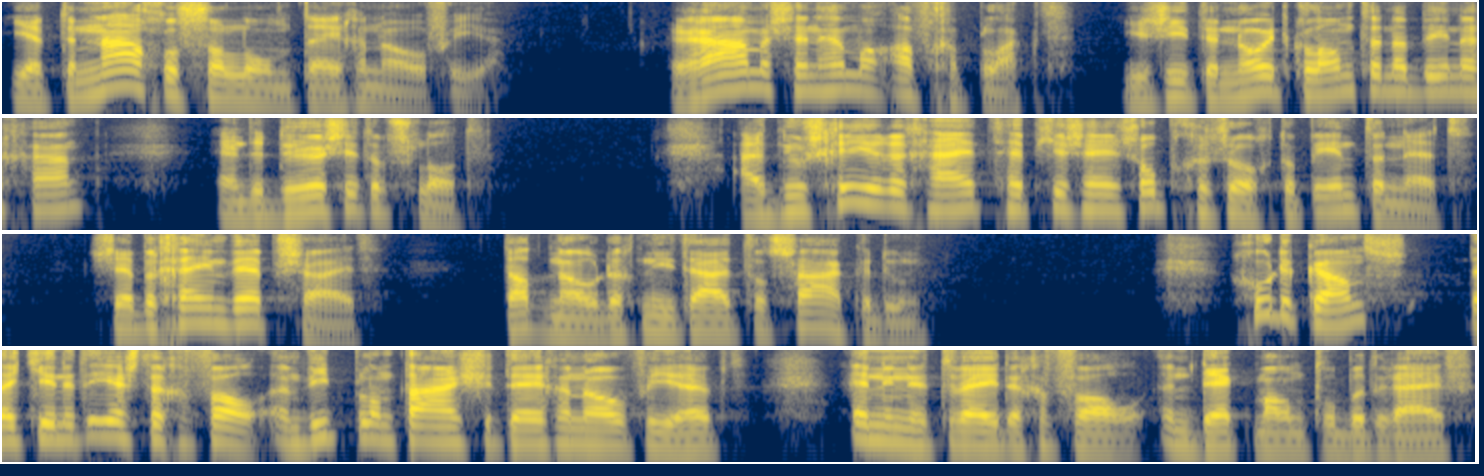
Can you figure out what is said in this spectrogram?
Je hebt een nagelsalon tegenover je. Ramen zijn helemaal afgeplakt. Je ziet er nooit klanten naar binnen gaan en de deur zit op slot. Uit nieuwsgierigheid heb je ze eens opgezocht op internet. Ze hebben geen website. Dat nodigt niet uit tot zaken doen. Goede kans dat je in het eerste geval een wietplantage tegenover je hebt en in het tweede geval een dekmantelbedrijf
